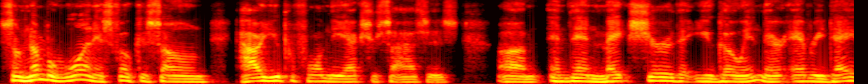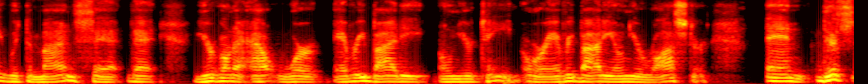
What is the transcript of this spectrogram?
So, number one is focus on how you perform the exercises. Um, and then make sure that you go in there every day with the mindset that you're going to outwork everybody on your team or everybody on your roster. And this,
